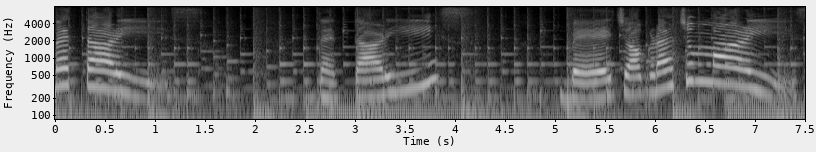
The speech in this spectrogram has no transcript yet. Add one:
बैतालीस, तैतालीस, बे चौकड़ा चुम्मालीस,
